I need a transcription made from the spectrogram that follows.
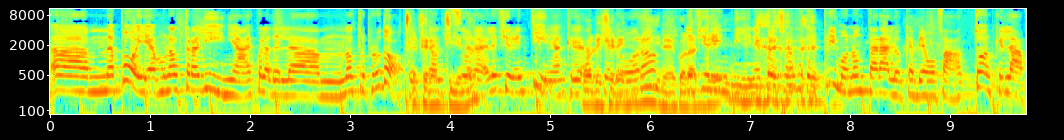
Ehm, poi un'altra linea è quella del um, un altro prodotto, Le fiorentine? le fiorentine, anche, O le anche loro. fiorentine con le la D. fiorentine, quelle sono state il primo non tarallo che abbiamo fatto. Anche là,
